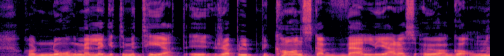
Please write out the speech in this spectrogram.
har nog med legitimitet i republikanska väljares ögon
